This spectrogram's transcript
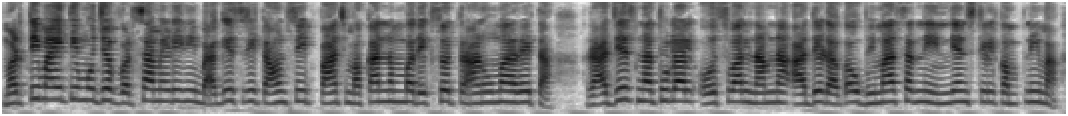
મળતી માહિતી મુજબ વરસામેડીની બાગેશ્રી ટાઉનશીપ પાંચ મકાન નંબર એકસો ત્રાણુંમાં રહેતા રાજેશ નથુલાલ ઓસવાલ નામના આધેડ અગાઉ ભીમાસરની ઇન્ડિયન સ્ટીલ કંપનીમાં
